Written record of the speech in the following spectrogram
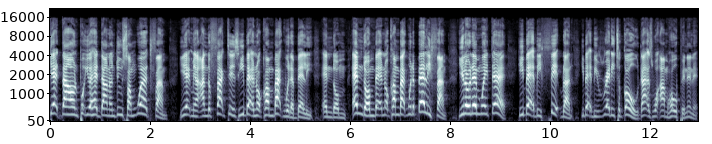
Get down, put your head down and do some work, fam. You get me? And the fact is, he better not come back with a belly. Endom, Endom better not come back with a belly, fam. You know them wait there. He better be fit, blood. He better be ready to go. That is what I'm hoping, innit?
